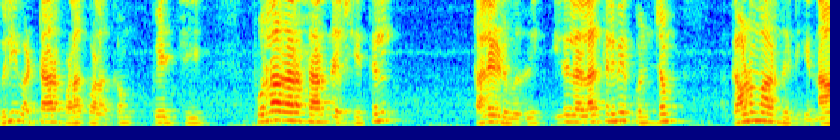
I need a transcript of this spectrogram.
வெளிவட்டார பழக்க வழக்கம் பேச்சு பொருளாதார சார்ந்த விஷயத்தில் தலையிடுவது இதில் எல்லாத்துலேயுமே கொஞ்சம் கவனமாக இருந்துக்கிட்டிங்கன்னா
